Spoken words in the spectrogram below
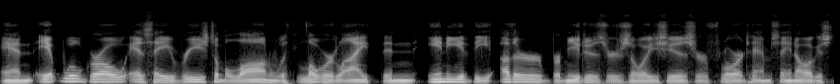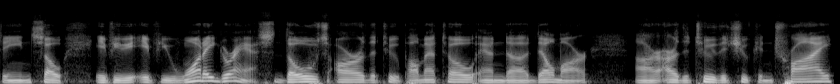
And it will grow as a reasonable lawn with lower light than any of the other Bermudas or zoysias or Floratam St. Augustine. So if you if you want a grass, those are the two, Palmetto and uh, Delmar are, are the two that you can try.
